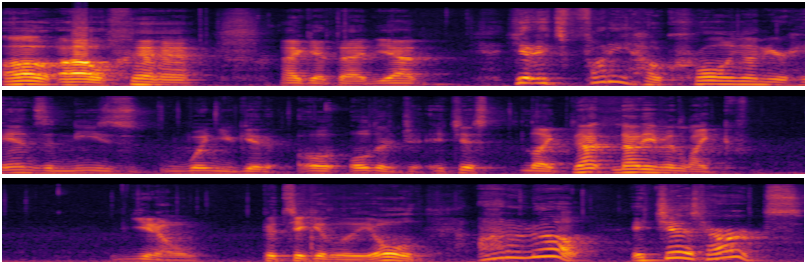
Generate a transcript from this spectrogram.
oh, oh! I get that. Yeah, yeah. It's funny how crawling on your hands and knees when you get older, it just like not not even like you know particularly old. I don't know. It just hurts.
